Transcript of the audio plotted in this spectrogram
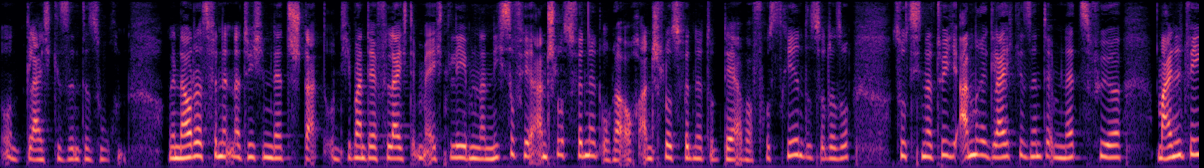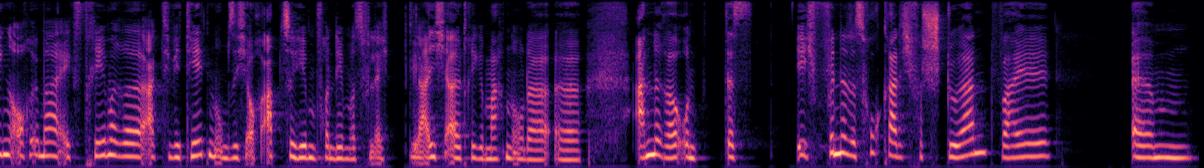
und Gleichgesinnte suchen. Und genau das findet natürlich im Netz statt. Und jemand, der vielleicht im echten Leben dann nicht so viel Anschluss findet oder auch Anschluss findet und der aber frustrierend ist oder so, sucht sich natürlich andere Gleichgesinnte im Netz für meinetwegen auch immer extremere Aktivitäten, um sich auch abzuheben von dem, was vielleicht Gleichaltrige machen oder äh, andere. Und das, ich finde das hochgradig verstörend, weil ähm,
